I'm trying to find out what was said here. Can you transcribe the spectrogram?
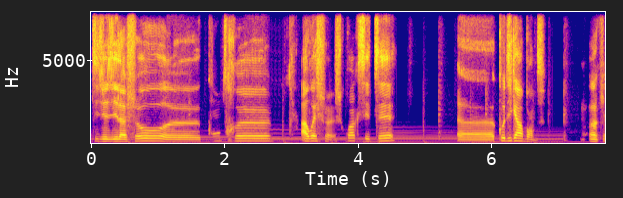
TJ Dillashaw euh, contre ah ouais, je, je crois que c'était euh, Cody Garbrandt. Ok.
